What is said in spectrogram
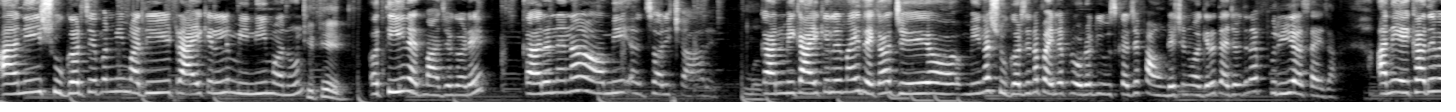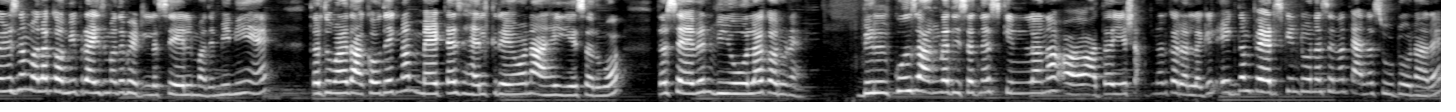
आणि शुगरचे पण मी मध्ये ट्राय केलेले मिनी म्हणून. किती आहेत? अ, तीन आहेत माझ्याकडे. कारण आहे ना मी सॉरी चार आहेत. मग? कारण मी काय केलं माहिती आहे का? जे अ, मी ना शुगरचे ना पहिले प्रोडक्ट यूज करायचे फाउंडेशन वगैरे त्याच्यामध्ये ना फ्री असायचा. आणि एखाद्या वेळेस ना मला कमी प्राईसमध्ये भेटलेलं सेलमध्ये मिनी आहे. तर तुम्हाला दाखवते एक ना मेट एस हेल्थ क्रेओन आहे हे सर्व. तर सेवन विओला करून आहे बिलकुल चांगला दिसत नाही. स्किनला ना आता हे शार्पनर करायला लागेल. एकदम फेअर स्किन टोन असेल ना त्यांना सूट होणार आहे.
